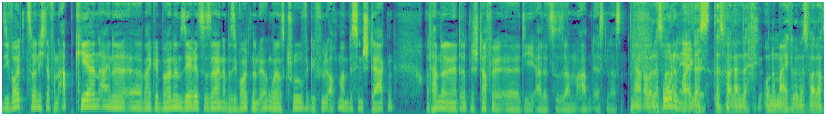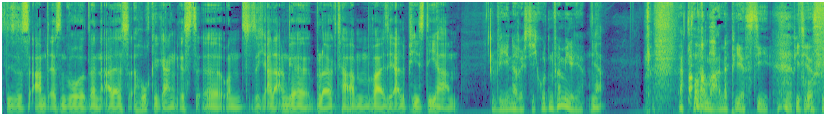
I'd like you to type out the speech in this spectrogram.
sie wollten zwar nicht davon abkehren, eine äh, Michael Burnham-Serie zu sein, aber sie wollten dann irgendwann das Crew-Gefühl auch mal ein bisschen stärken und haben dann in der dritten Staffel äh, die alle zusammen Abendessen lassen. Ja, aber das war Ohne dann eher, Michael. das, das war dann ohne Michael und das war doch dieses Abendessen, wo dann alles hochgegangen ist äh, und sich alle angeblurkt haben, weil sie alle PSD haben. Wie in einer richtig guten Familie. Ja. Da haben auch Genau. immer alle PSD. PTSD.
